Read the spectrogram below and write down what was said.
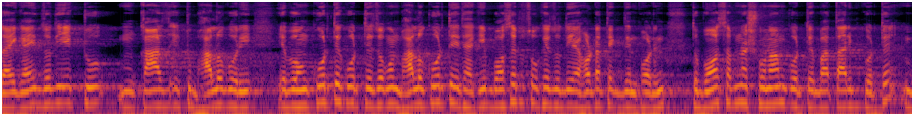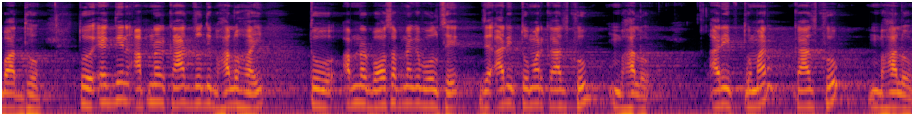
জায়গায় যদি একটু কাজ একটু ভালো করি এবং করতে করতে যখন ভালো করতেই থাকি, বসের চোখে যদি হঠাৎ একদিন পড়েন, তো বস আপনার সুনাম করতে বা তারিফ করতে বাধ্য। তো একদিন আপনার কাজ যদি ভালো হয় তো আপনার বস আপনাকে বলছে যে, আরিফ, তোমার কাজ খুব ভালো। আরিফ, তোমার কাজ খুব ভালো।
